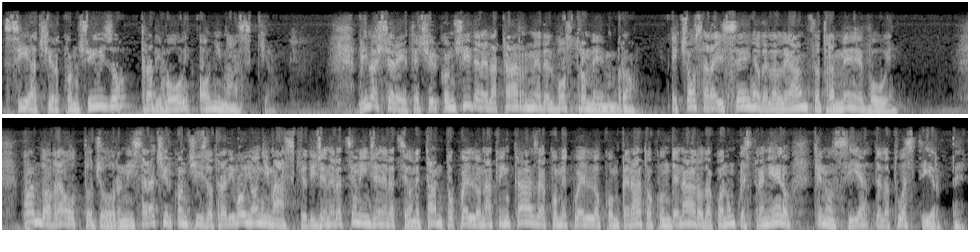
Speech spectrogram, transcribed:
Sia circonciso tra di voi ogni maschio. Vi lascerete circoncidere la carne del vostro membro, e ciò sarà il segno dell'alleanza tra me e voi quando avrà otto giorni sarà circonciso tra di voi ogni maschio di generazione in generazione, tanto quello nato in casa come quello comperato con denaro da qualunque straniero che non sia della tua stirpe.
